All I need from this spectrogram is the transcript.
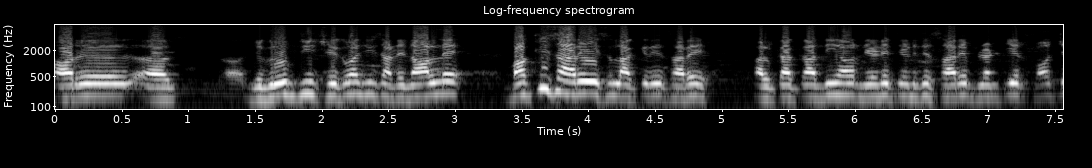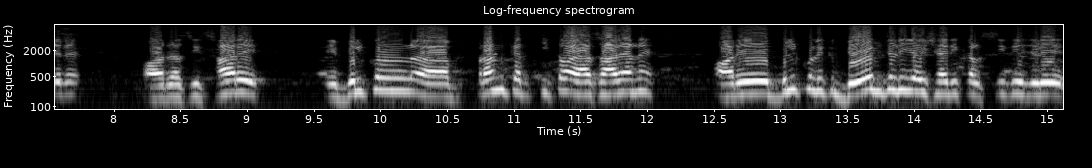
ਔਰ ਜਗਰੂਪ ਜੀ, ਸ਼ੇਖਵਾ ਜੀ ਸਾਡੇ ਨਾਲ ਨੇ। ਬਾਕੀ ਸਾਰੇ ਇਸ ਇਲਾਕੇ ਦੇ ਸਾਰੇ ਹਲਕਾ ਕਾਦੀਆਂ ਔਰ ਨੇੜੇ ਤੇੜੇ ਦੇ ਸਾਰੇ ਵਲੰਟੀਅਰ ਪਹੁੰਚੇ ਨੇ। ਔਰ ਅਸੀਂ ਸਾਰੇ ਇਹ ਬਿਲਕੁਲ ਪ੍ਰਣ ਕੀਤਾ ਹੋਇਆ ਸਾਰਿਆਂ ਨੇ। ਔਰ ਇਹ ਬਿਲਕੁਲ ਇੱਕ ਬੇਬ ਜਿਹੜੀ ਹੈ ਸ਼ਹਿਰੀ ਕਲਸੀ ਦੀ ਜਿਹੜੇ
